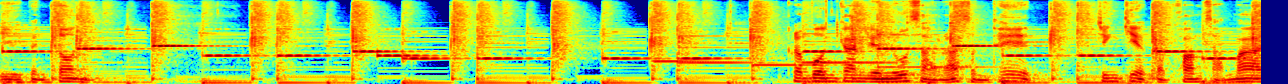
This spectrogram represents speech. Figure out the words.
ยีเป็นต้น กระบวนการเรียนรู้สารสนเทศ จึงเกี่ยวกับความสามารถ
